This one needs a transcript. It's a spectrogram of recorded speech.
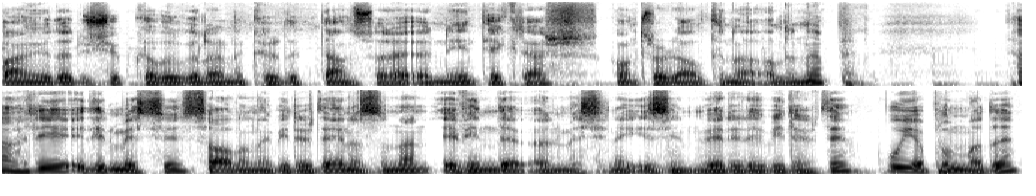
banyoda düşüp kaburgalarını kırdıktan sonra örneğin tekrar kontrol altına alınıp tahliye edilmesi sağlanabilirdi. En azından evinde ölmesine izin verilebilirdi. Bu yapılmadı.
